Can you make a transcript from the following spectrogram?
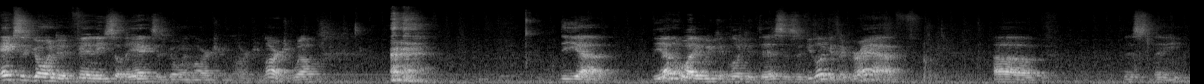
x is going to infinity, so the x is going larger Well, the, uh, the other way we can look at this is if you look at the graph of this thing,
